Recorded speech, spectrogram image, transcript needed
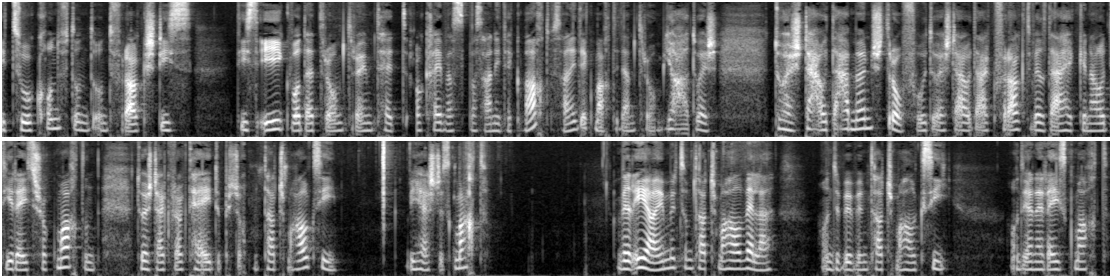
in die Zukunft und, und fragst dein, dein Ich, das diesen Traum geträumt hat, okay, was, was habe ich denn gemacht? Was habe ich denn gemacht in diesem Traum? Ja, du hast, du hast auch diesen Menschen getroffen und du hast auch den gefragt, weil der hat genau die Reise schon gemacht und du hast auch gefragt, hey, du bist doch beim Taj Mahal gewesen. Wie hast du das gemacht? Weil ich auch immer zum Taj Mahal wollte und ich war beim Taj Mahal gewesen. und ich habe eine Reise gemacht,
